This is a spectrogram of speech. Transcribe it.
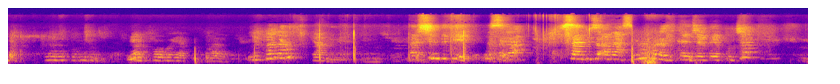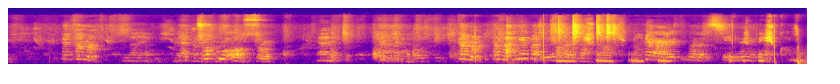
Ben şimdi değil. Mesela sen bizi ararsın. Ne kadar bir tencerede yapılacak? E tamam. Ya çok mu olsun? Yani tamam tamam yaparım Aa, yaparım. şunu al şunu al. Şunu al. Karar varız. Şeyine 75 kaldı.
